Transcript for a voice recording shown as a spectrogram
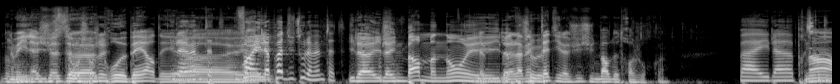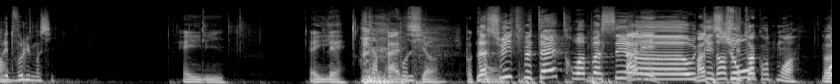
Non, mais il a juste euh, changé. gros beard et. Il a la même tête. euh, Enfin, il a pas du tout la même tête. Il a, il a une barbe maintenant et il a, il, il a plus la même cheveux. tête, il a juste une barbe de 3 jours quoi. Bah, il a presque Non. doublé de volume aussi. Et il y. Et il est. Un. Alicia. La suite peut-être, on va passer Allez, euh, aux Maintenant, questions. c'est toi contre moi. Ouais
